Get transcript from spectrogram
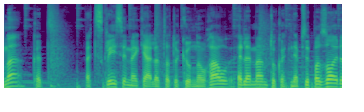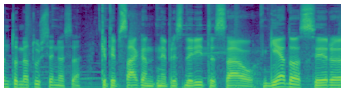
na, kad atskleisime keletą tokių know-how elementų, kad neapsipazorintumėt užsieniuose. Kitaip sakant, neprisidaryti savo gėdos ir e,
